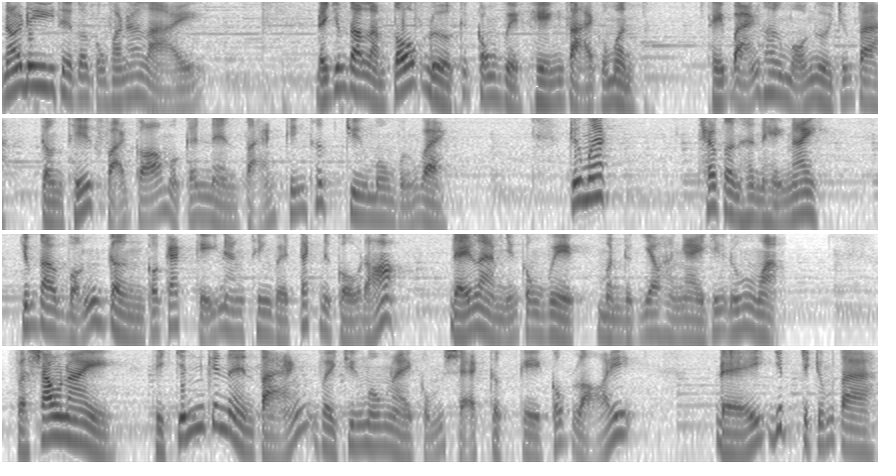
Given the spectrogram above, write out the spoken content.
nói đi thì tôi cũng phải nói lại, để chúng ta làm tốt được cái công việc hiện tại của mình, thì bản thân mỗi người chúng ta cần thiết phải có một cái nền tảng kiến thức chuyên môn vững vàng. Trước mắt, theo tình hình hiện nay, chúng ta vẫn cần có các kỹ năng thiên về technical đó để làm những công việc mình được giao hàng ngày chứ đúng không ạ? Và sau này thì chính cái nền tảng về chuyên môn này cũng sẽ cực kỳ cốt lõi để giúp cho chúng ta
